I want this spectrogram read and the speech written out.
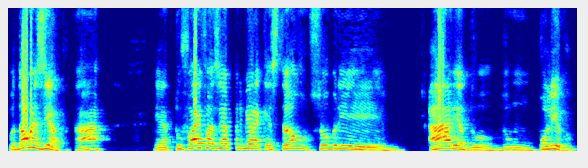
Vou dar um exemplo, tá? É, tu vai fazer a primeira questão sobre área do, de um polígono,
